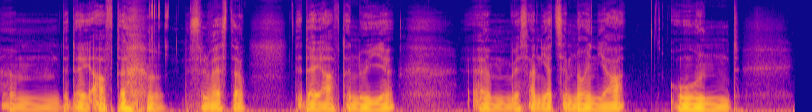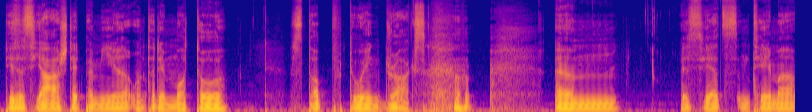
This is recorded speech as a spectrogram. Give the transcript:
ähm, the day after Silvester, the day after New Year. Ähm, wir sind jetzt im neuen Jahr und dieses Jahr steht bei mir unter dem Motto Stop Doing Drugs. ähm, ist jetzt ein Thema,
